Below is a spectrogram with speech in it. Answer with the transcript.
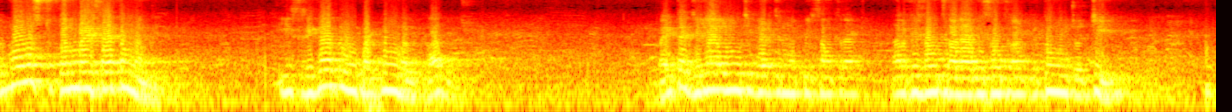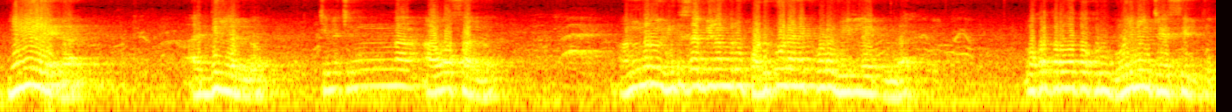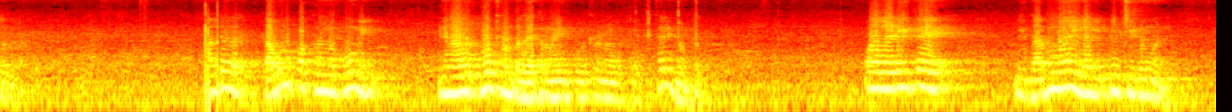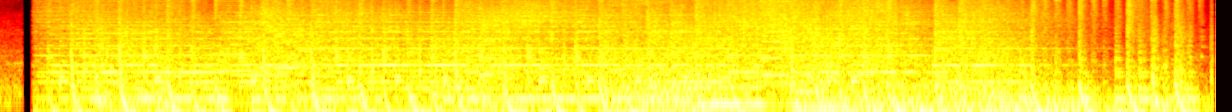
ఆల్మోస్ట్ తొంభై శాతం మంది ఈ శ్రీకాకుళం పట్టణం వాళ్ళు కాదు. బయట జిల్లాల నుంచి గడిచిన ముప్పై సంవత్సరాలు నలభై సంవత్సరాలు యాభై సంవత్సరాల క్రితం నుంచి వచ్చి ఇల్లు లేక అద్దెళ్ళల్లో చిన్న చిన్న ఆవాసాల్లో అందరూ ఇంటి సభ్యులందరూ పడుకోవడానికి కూడా వీలు లేకుండా ఒకరి తర్వాత ఒకరు భోజనం చేసి వెళ్ళిపోతున్నారు. అంటే టౌన్ పక్కన ఉన్న భూమి ఇది నాలుగు కోట్లు ఉంటుంది ఎకరం ఐదు కోట్లు నాలుగు కోట్లు ఖరీదు ఉంటుంది. వాళ్ళు అడిగితే మీ ధర్మ ఇలా ఇప్పించడం అని.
